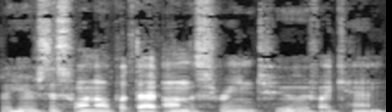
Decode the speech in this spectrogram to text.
So here's this one. I'll put that on the screen too if I can.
